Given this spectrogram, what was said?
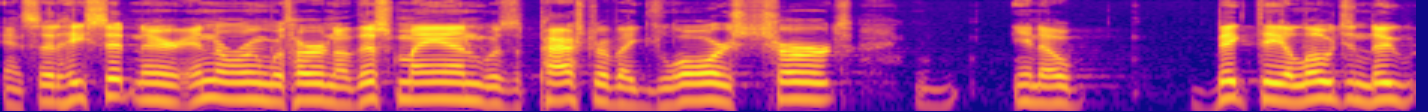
And said he's sitting there in the room with her. Now, this man was a pastor of a large church, you know, big theologian, knew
